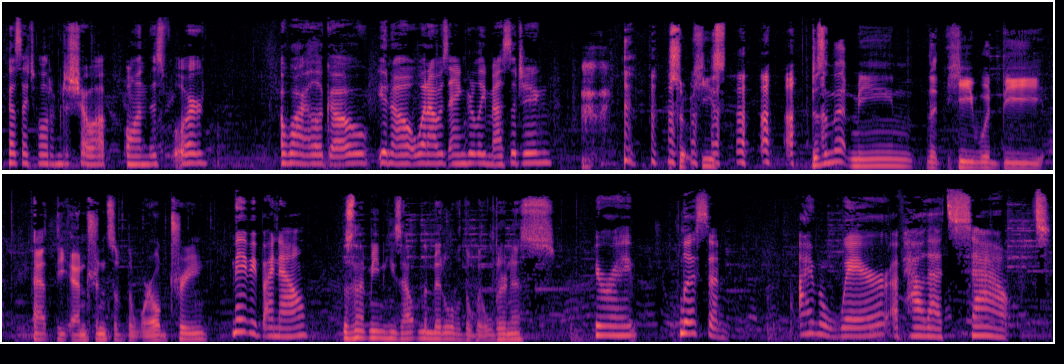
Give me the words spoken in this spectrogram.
Because I told him to show up on this floor a while ago, you know, when I was angrily messaging. So he's. doesn't that mean that he would be at the entrance of the world tree? Maybe by now. Doesn't that mean he's out in the middle of the wilderness? You're right. Listen, I'm aware of how that sounds.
